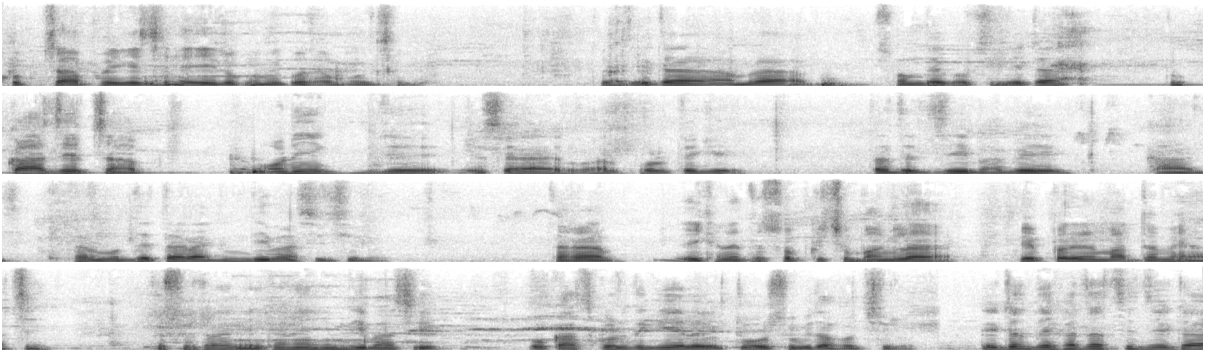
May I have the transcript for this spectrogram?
খুব চাপ হয়ে গেছে, এইরকমই কথা বলছেন। তো যেটা আমরা সন্দেহ করছি যেটা একটু কাজের চাপ। অনেক যে এসআইআর হওয়ার পর থেকে তাদের যেভাবে কাজ, তার মধ্যে তারা হিন্দি ভাষী ছিল। তারা এখানে তো সবকিছু বাংলা পেপারের মাধ্যমে আছে। তো সুতরাং এখানে হিন্দি ভাষী ও কাজ করতে গিয়ে একটু অসুবিধা হচ্ছিল। এটা দেখা যাচ্ছে যে এটা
